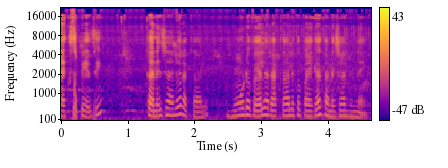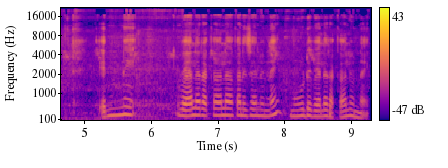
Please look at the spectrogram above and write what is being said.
నెక్స్ట్ పేజీ ఖనిజాలు రకాలు. మూడు వేల రకాలకు పైగా ఖనిజాలు ఉన్నాయి ఎన్ని వేల రకాల ఖనిజాలు ఉన్నాయి మూడు వేల రకాలు ఉన్నాయి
